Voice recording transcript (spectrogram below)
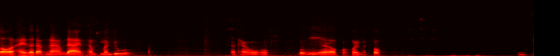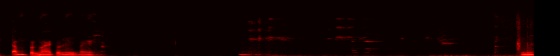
รอให้ระดับน้ำได้ครับ มันอยู่แถวตรงนี้เราก็ค่อยมาตกจำต้นไม้ต้นนี้ไว้อืม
